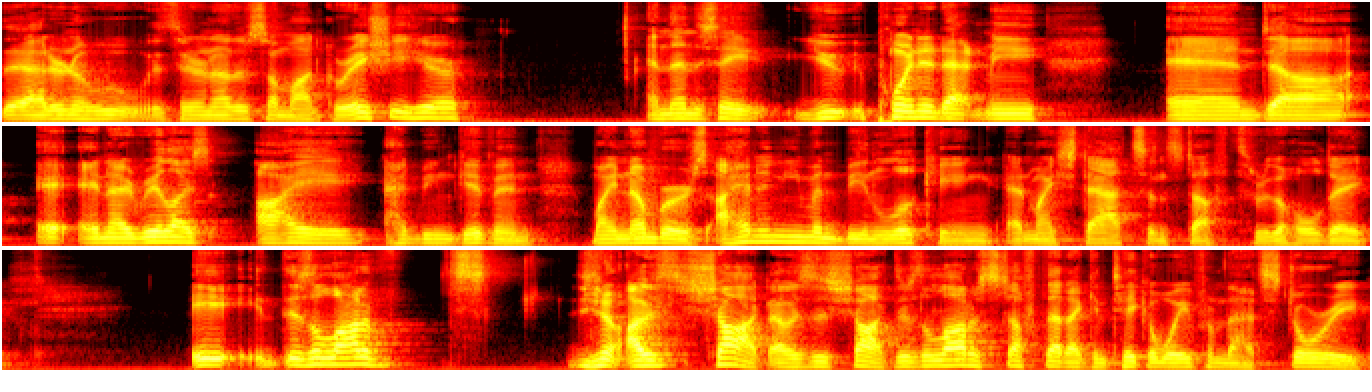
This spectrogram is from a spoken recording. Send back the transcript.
I don't know who is there another Salman Qureshi here, and then they say you pointed at me, and uh, and I realized I had been given my numbers. I hadn't even been looking at my stats and stuff through the whole day. It, it, there's a lot of you know, I was shocked. I was just shocked. There's a lot of stuff that I can take away from that story,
